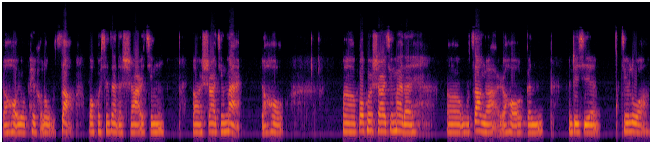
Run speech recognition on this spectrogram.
然后又配合了五脏，包括现在的十二经，呃，十二经脉，然后，呃，包括十二经脉的，呃，五脏啊，然后跟跟这些经络，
